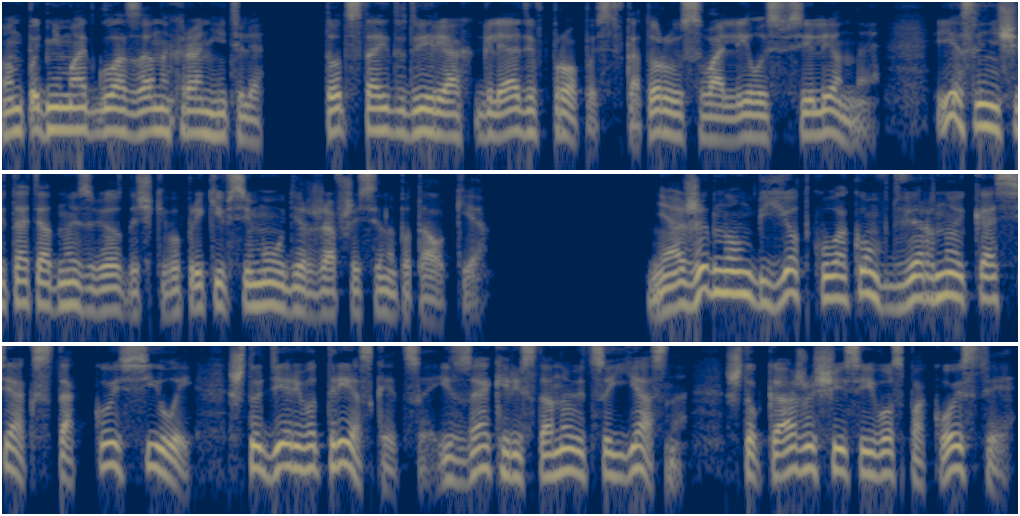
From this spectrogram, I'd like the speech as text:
Он поднимает глаза на хранителя, тот стоит в дверях, глядя в пропасть, в которую свалилась Вселенная, если не считать одной звездочки, вопреки всему удержавшейся на потолке. Неожиданно он бьет кулаком в дверной косяк с такой силой, что дерево трескается, и Закери становится ясно, что кажущееся его спокойствие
